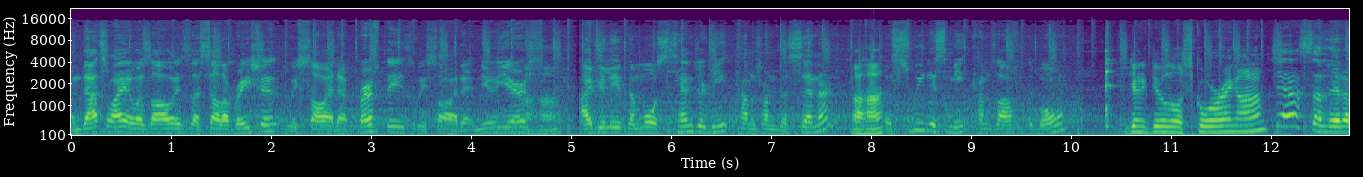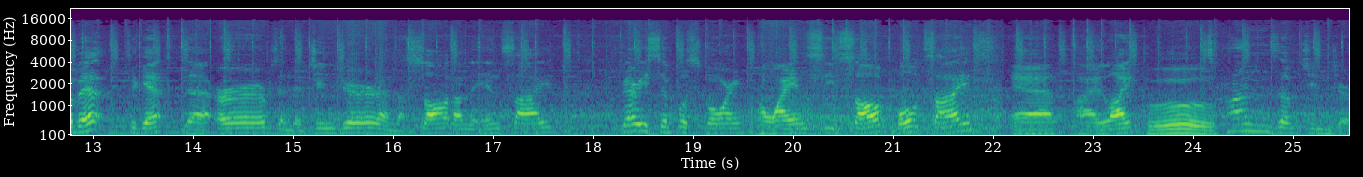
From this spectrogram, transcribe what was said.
And that's why it was always a celebration. We saw it at birthdays, we saw it at New Year's. Uh-huh. I believe the most tender meat comes from the center. Uh-huh. The sweetest meat comes off the bone. You're gonna do a little scoring on them? Just a little bit to get the herbs and the ginger and the salt on the inside. Very simple scoring. Hawaiian sea salt, both sides. And I like Ooh, tons of ginger.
